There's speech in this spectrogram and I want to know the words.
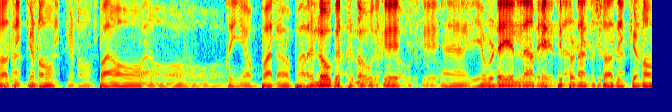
സാധിക്കണോ? പരലോകത്ത് നമുക്ക് എവിടെയെല്ലാം എത്തിപ്പെടാൻ സാധിക്കണോ?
